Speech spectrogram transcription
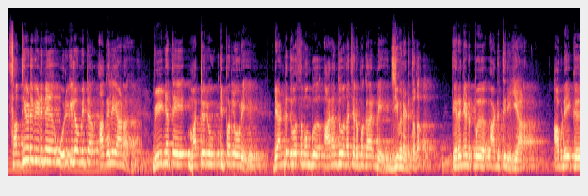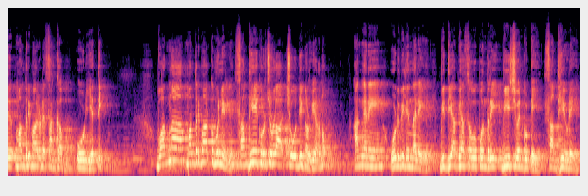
സന്ധ്യയുടെ വീടിന് ഒരു കിലോമീറ്റർ അകലെയാണ് വീഞ്ഞത്തെ മറ്റൊരു ടിപ്പർ ലോറി. രണ്ട് ദിവസം മുമ്പ് അനന്തു എന്ന ചെറുപ്പക്കാരന്റെ ജീവനെടുത്തത്. തിരഞ്ഞെടുപ്പ് അടുത്തിരിക്കുകയാണ്. അവിടേക്ക് മന്ത്രിമാരുടെ സംഘം ഓടിയെത്തി. വന്ന മന്ത്രിമാർക്ക് മുന്നിൽ സന്ധ്യയെക്കുറിച്ചുള്ള ചോദ്യങ്ങൾ ഉയർന്നു. അങ്ങനെ ഒടുവിൽ ഇന്നലെ വിദ്യാഭ്യാസ വകുപ്പ് മന്ത്രി വി. ശിവൻകുട്ടി സന്ധ്യയുടെ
